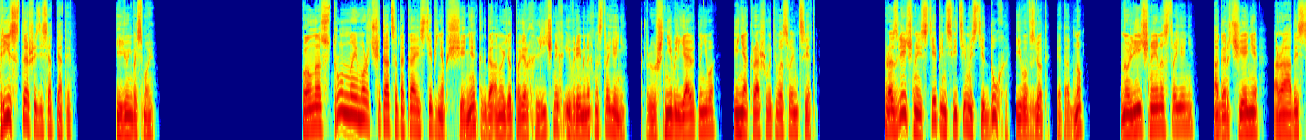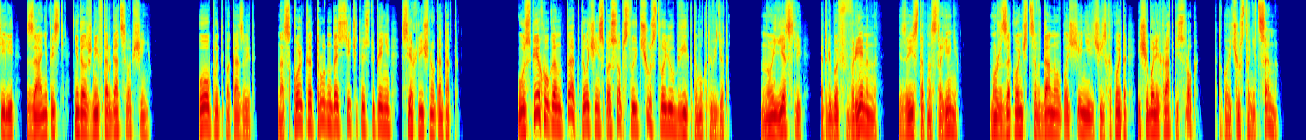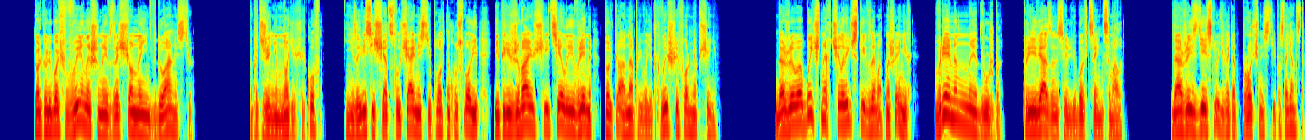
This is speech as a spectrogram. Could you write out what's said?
365. Июнь 8. Полнострунной может считаться такая степень общения, когда оно идет поверх личных и временных настроений, которые уж не влияют на него и не окрашивают его своим цветом. Различная степень светимости духа и его взлеты — это одно, но личное настроение, огорчение, радость или занятость не должны вторгаться в общение. Опыт показывает, насколько трудно достичь этой ступени сверхличного контакта. Успеху контакта очень способствует чувство любви к тому, кто ведет. Но если эта любовь временна и зависит от настроения, может закончиться в данном воплощении или через какой-то еще более краткий срок, то такое чувство не ценно. Только любовь, выношенная и возвращенная индивидуальностью на протяжении многих веков, не зависящая от случайности плотных условий и переживающие тело и время, только она приводит к высшей форме общения. Даже в обычных человеческих взаимоотношениях временная дружба, привязанность или любовь ценится мало. Даже и здесь люди хотят прочности и постоянства.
